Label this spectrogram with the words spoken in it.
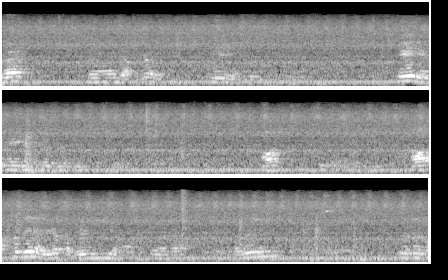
对？就有两个 A 零 A 零 A 就是第四次。好，好，这边有一个 W 一啊，这个 W 一就是 Y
